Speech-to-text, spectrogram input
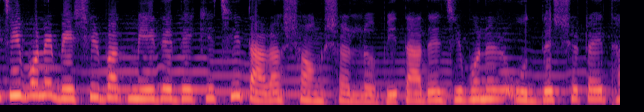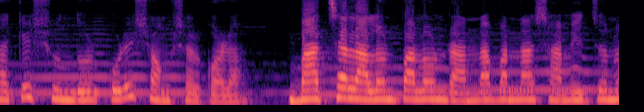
জীবনে বেশিরভাগ মেয়েদের দেখেছি তারা সংসার লোভী তাদের জীবনের উদ্দেশ্যটাই থাকে সুন্দর করে সংসার করা। বাচ্চা লালন পালন, রান্না বান্না, স্বামীর জন্য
